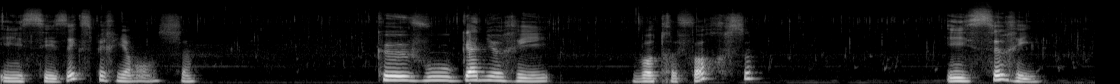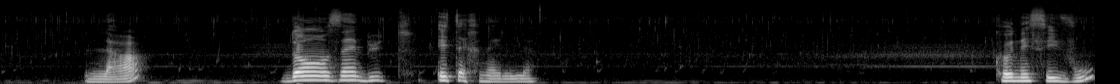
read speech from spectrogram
et ses expériences que vous gagnerez votre force et serez là dans un but éternel. Connaissez-vous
